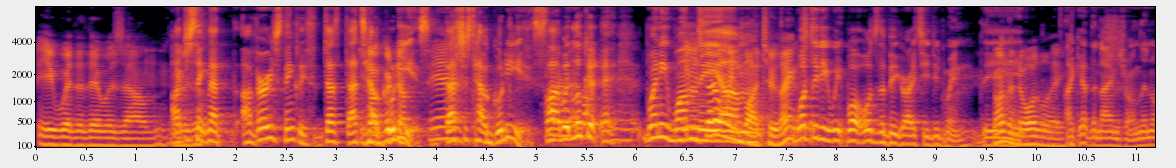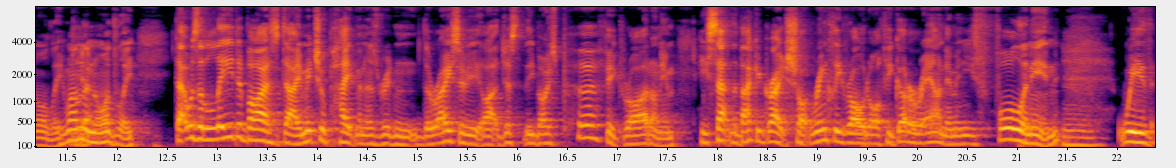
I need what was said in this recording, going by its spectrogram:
he whether there was um. I just think that I very distinctly that's, that's how good good, he is. Yeah. That's just how good he is. Like we look at uh, when he won was the um, by two lengths. What did he? win- What was the big race he did win? The on the Northerly. I get the names wrong. The Northerly. He won the Northerly. That was a leader bias day. Mitchell Pateman has ridden the race of like just the most perfect ride on him. He sat in the back, a great shot. Wrinkly rolled off. He got around him and he's fallen in Mm. with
